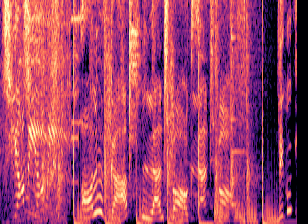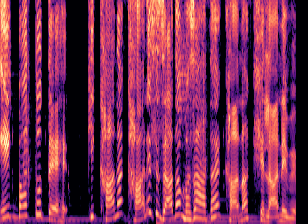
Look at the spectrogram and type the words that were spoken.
It's yummy. Olive का. Lunch box. देखो एक बात तो तय है कि खाना खाने से ज़्यादा मज़ा आता है खाना खिलाने में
